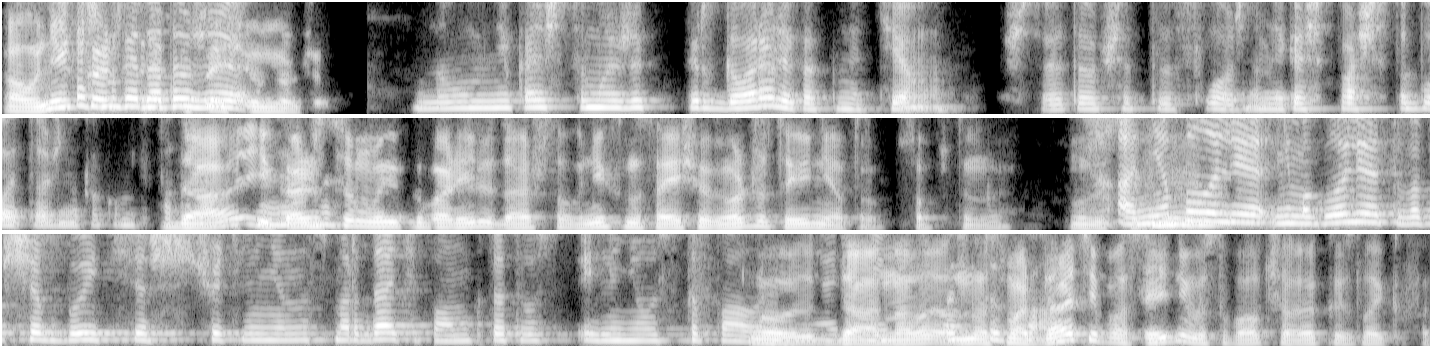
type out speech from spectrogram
А у Мне них, кажется, кажется, когда-то уже-. Ну, мне кажется, мы уже разговаривали как на тему, что это вообще-то сложно. Мне кажется, Паша с тобой тоже на каком-то Да, подкасте, и наверное. кажется, мы говорили, да, что у них настоящего мерджа-то и нету, собственно. Ну, А не было ли, не могло ли это вообще быть чуть ли не на смардате, по-моему, кто-то выс- или не выступал? Ну, не да, на, на Выступал. смардате последний выступал человек из FS.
